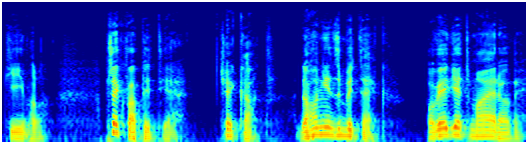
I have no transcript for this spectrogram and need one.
Kývl. Překvapit je. Čekat. Dohonit zbytek. Povědět Majerovi.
